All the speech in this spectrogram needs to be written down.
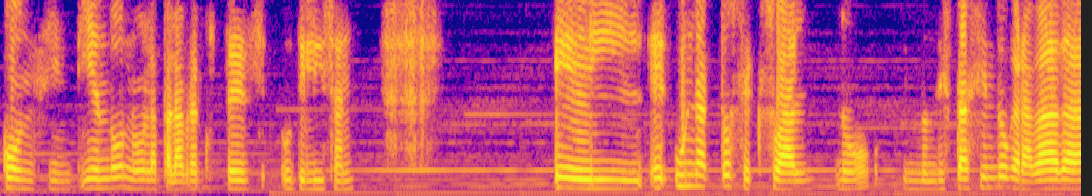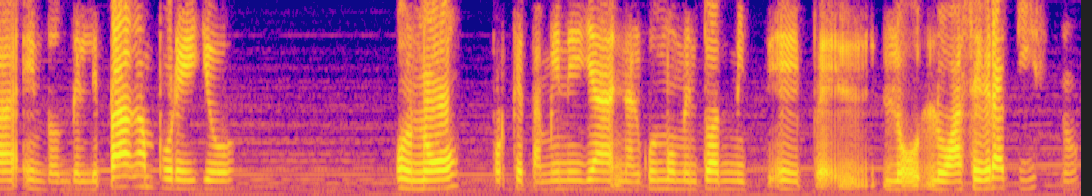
consintiendo, ¿no? La palabra que ustedes utilizan, un acto sexual, ¿no? En donde está siendo grabada, en donde le pagan por ello o no, porque también ella en algún momento admite, eh, lo, lo hace gratis, ¿no?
